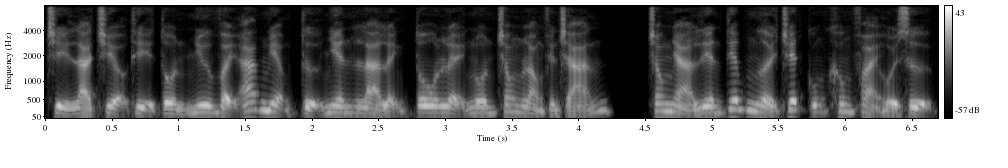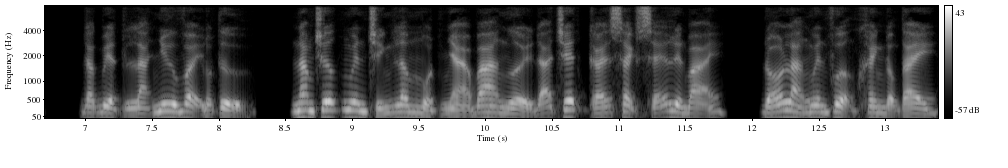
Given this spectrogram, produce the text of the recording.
Chỉ là triệu thị tồn như vậy ác niệm tự nhiên là lệnh tô lệ ngôn trong lòng phiền chán, trong nhà liên tiếp người chết cũng không phải hồi sự, đặc biệt là như vậy đột tử. Năm trước Nguyên Chính Lâm một nhà ba người đã chết cái sạch sẽ liền bãi, đó là Nguyên Phượng Khanh động tay,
